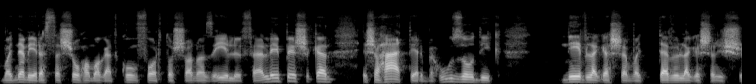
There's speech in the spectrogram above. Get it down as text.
vagy nem érezte soha magát komfortosan az élő fellépéseken, és a háttérbe húzódik, névlegesen vagy tevőlegesen is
